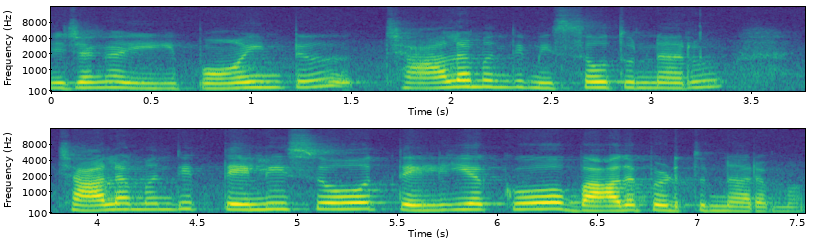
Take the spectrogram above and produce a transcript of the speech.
నిజంగా ఈ పాయింట్ చాలామంది మిస్ అవుతున్నారు. చాలామంది తెలిసో తెలియకో బాధపెడుతున్నారమ్మా.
